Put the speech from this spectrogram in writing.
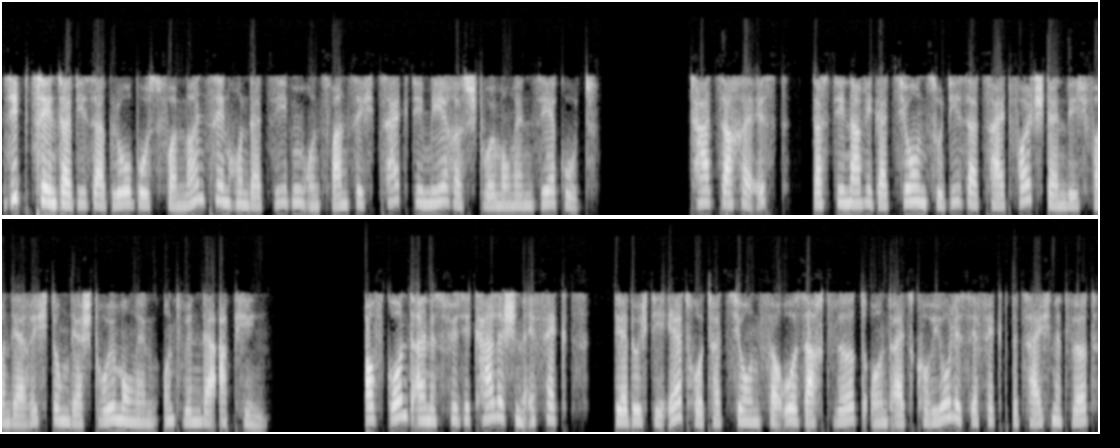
17. Dieser Globus von 1927 zeigt die Meeresströmungen sehr gut. Tatsache ist, dass die Navigation zu dieser Zeit vollständig von der Richtung der Strömungen und Winde abhing. Aufgrund eines physikalischen Effekts, der durch die Erdrotation verursacht wird und als Coriolis-Effekt bezeichnet wird,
